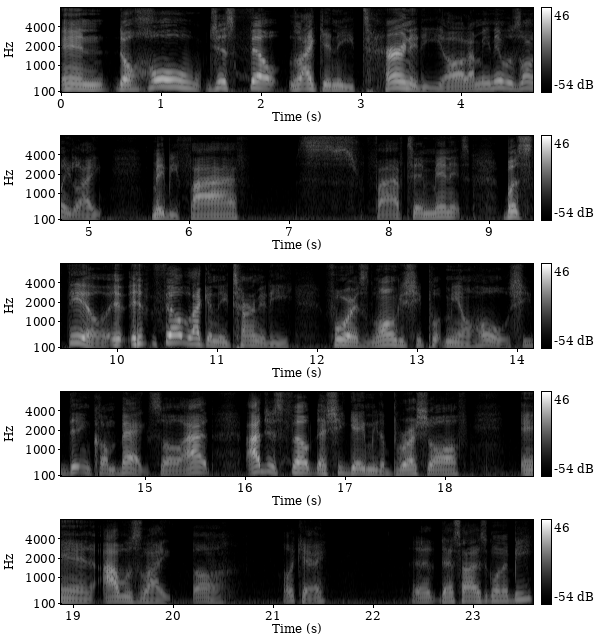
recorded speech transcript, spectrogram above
and the whole just felt like an eternity, y'all. I mean, it was only like maybe five, five, ten minutes, but still, it, it felt like an eternity for as long as she put me on hold. She didn't come back, so I I just felt that she gave me the brush off, and I was like, oh, okay, that's how it's gonna be.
